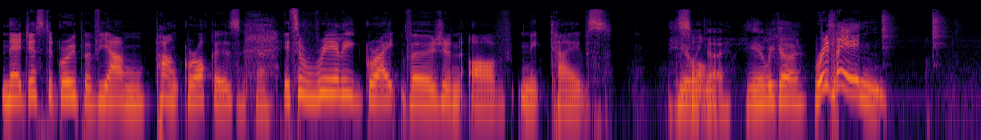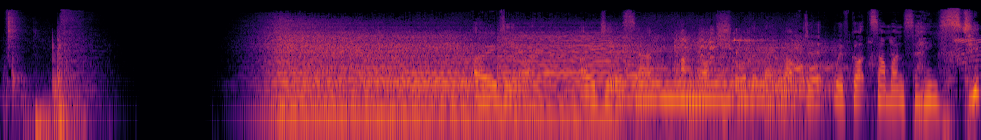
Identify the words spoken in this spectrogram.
And they're just a group of young punk rockers. Okay. It's a really great version of Nick Cave's. Here song. we go. Here we go. Rip in! Oh dear. Oh dear, Sat. I'm not sure that they loved it. We've got someone saying stick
